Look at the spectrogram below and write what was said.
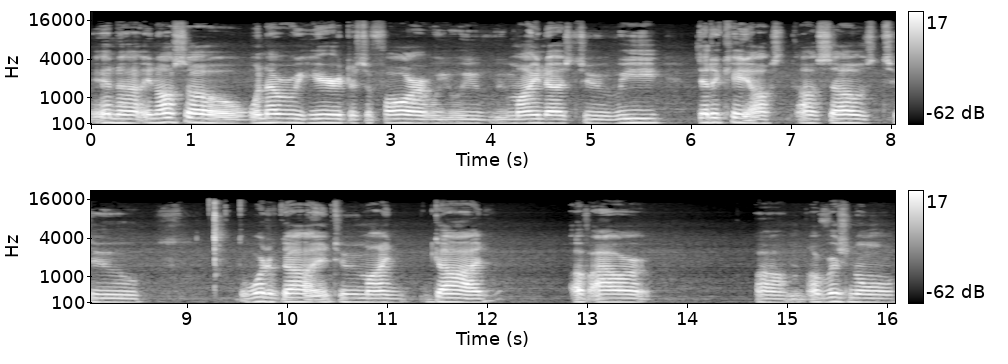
And uh, and also, whenever we hear the shofar, we, we remind us to rededicate our, ourselves to the Word of God and to remind God of our um, original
